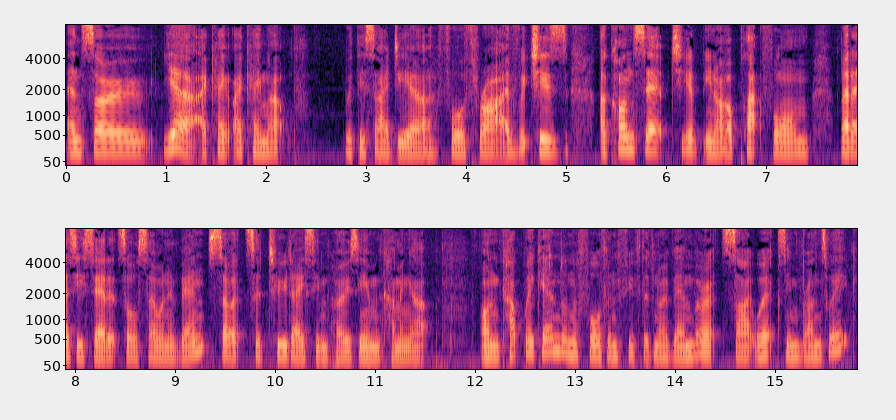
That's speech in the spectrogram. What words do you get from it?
And so, yeah, I came I came up with this idea for Thrive, which is a concept, you know, a platform, but as you said, it's also an event. So it's a two day symposium coming up on Cup Weekend on the 4th and 5th of November at Siteworks in Brunswick.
